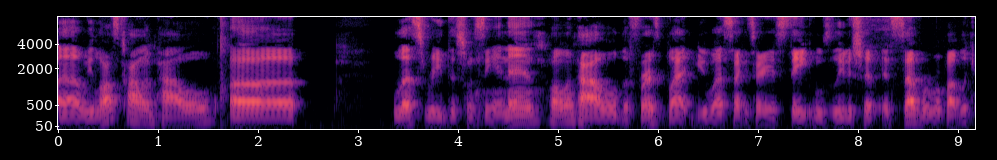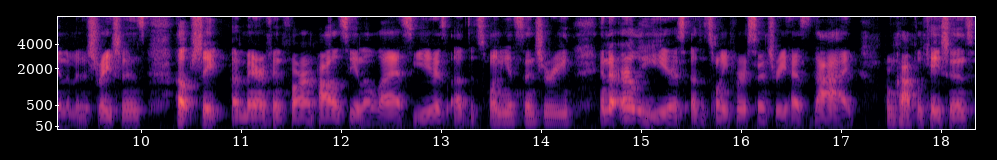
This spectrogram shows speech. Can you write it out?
Uh, we lost Colin Powell. Uh, let's read this from CNN. Colin Powell, the first black U.S. Secretary of State whose leadership in several Republican administrations helped shape American foreign policy in the last years of the 20th century and the early years of the 21st century, has died from complications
